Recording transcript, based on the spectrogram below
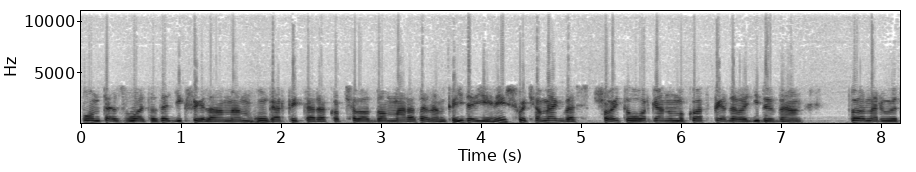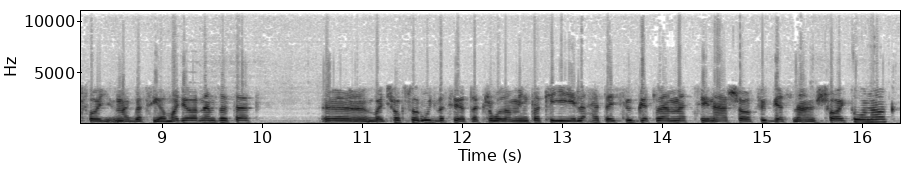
pont ez volt az egyik félelmem Ungár Péterrel kapcsolatban már az LMP idején is, hogyha megvesz sajtóorgánumokat, például egy időben fölmerült, hogy megveszi a magyar nemzetet, vagy sokszor úgy beszéltek róla, mint aki lehet egy független mecénása a független sajtónak,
